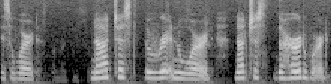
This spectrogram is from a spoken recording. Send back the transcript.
His word. Not just the written word, not just the heard word,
